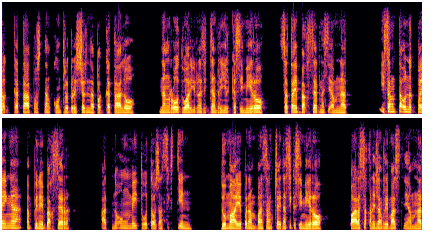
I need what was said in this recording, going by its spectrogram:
pagkatapos ng kontrobersyal na pagkatalo ng road warrior na si Janriel Casimiro sa Thai boxer na si Amnat. Isang taon nagpahinga ang Pinoy boxer at noong May 2016, dumayo pa ng bansang China si Casimiro para sa kanilang rematch ni Amnat.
